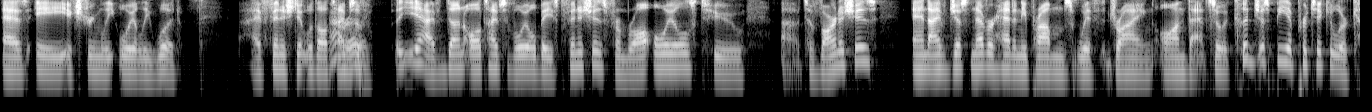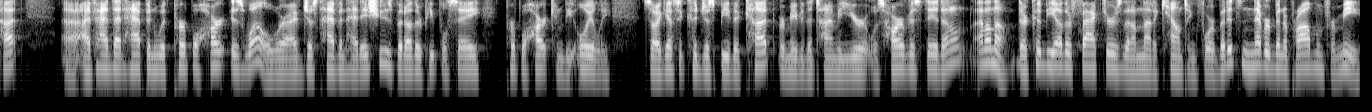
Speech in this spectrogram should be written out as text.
as a extremely oily wood. I've finished it with all types really? of yeah. I've done all types of oil based finishes from raw oils to uh, to varnishes, and I've just never had any problems with drying on that. So it could just be a particular cut. Uh, I've had that happen with Purple Heart as well, where I've just haven't had issues, but other people say Purple Heart can be oily. So I guess it could just be the cut, or maybe the time of year it was harvested. I don't, I don't know. There could be other factors that I'm not accounting for, but it's never been a problem for me.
